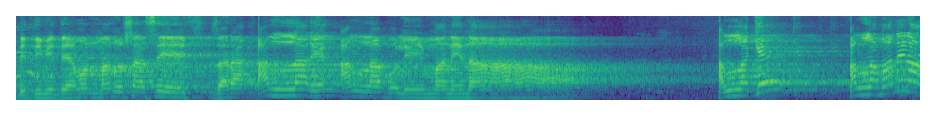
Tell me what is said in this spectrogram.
পৃথিবীতে এমন মানুষ আছে যারা আল্লাহরে আল্লাহ বলে মানে না। আল্লাহকে আল্লাহ মানে না।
